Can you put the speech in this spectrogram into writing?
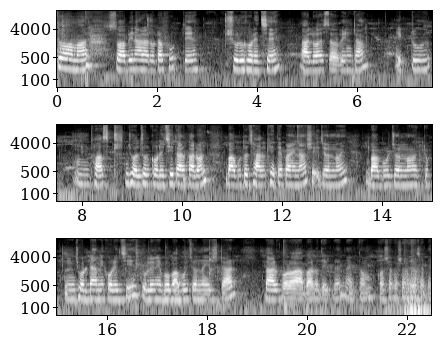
তো আমার সয়াবিন আর আলুটা ফুটতে শুরু করেছে। আলু আর সয়াবিনটা একটু ফার্স্ট ঝোলঝোল করেছি। তার কারণ বাবু তো ঝাল খেতে পায় না, সেই জন্যই বাবুর জন্য একটু ঝোলটা আমি করেছি। তুলে নেব বাবুর জন্য স্টার। তারপরও আবারও দেখবেন একদম কষা কষা হয়ে যাবে।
